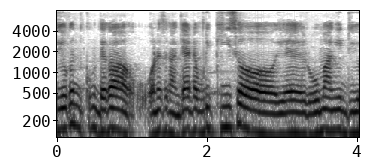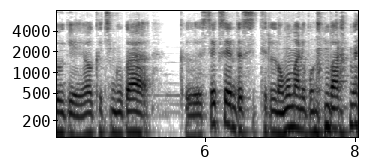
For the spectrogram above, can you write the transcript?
뉴욕은 꼭 내가 원해서 간 게 아니라 우리 비서의 로망이 뉴욕이에요. 그 친구가 그 섹스 앤더 시티를 너무 많이 보는 바람에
